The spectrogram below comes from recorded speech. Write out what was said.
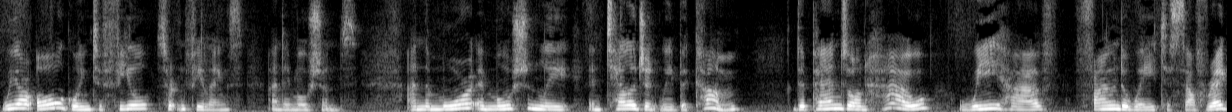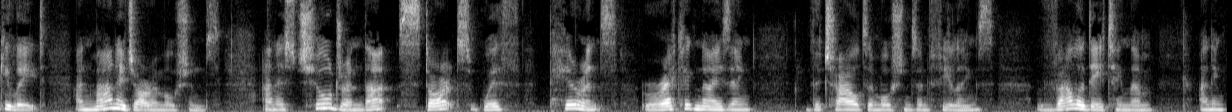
we are all going to feel certain feelings and emotions. And the more emotionally intelligent we become depends on how we have found a way to self regulate and manage our emotions. And as children, that starts with parents recognizing the child's emotions and feelings, validating them, and,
